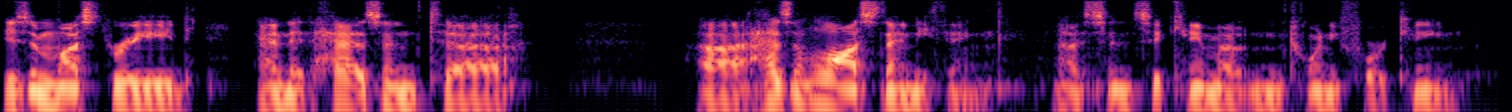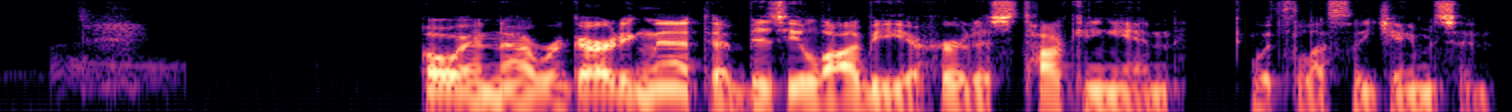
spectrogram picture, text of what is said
is a must read, and it hasn't uh, uh hasn't lost anything uh, since it came out in 2014. Oh, and uh, regarding that busy lobby you heard us talking in with Leslie Jamison,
